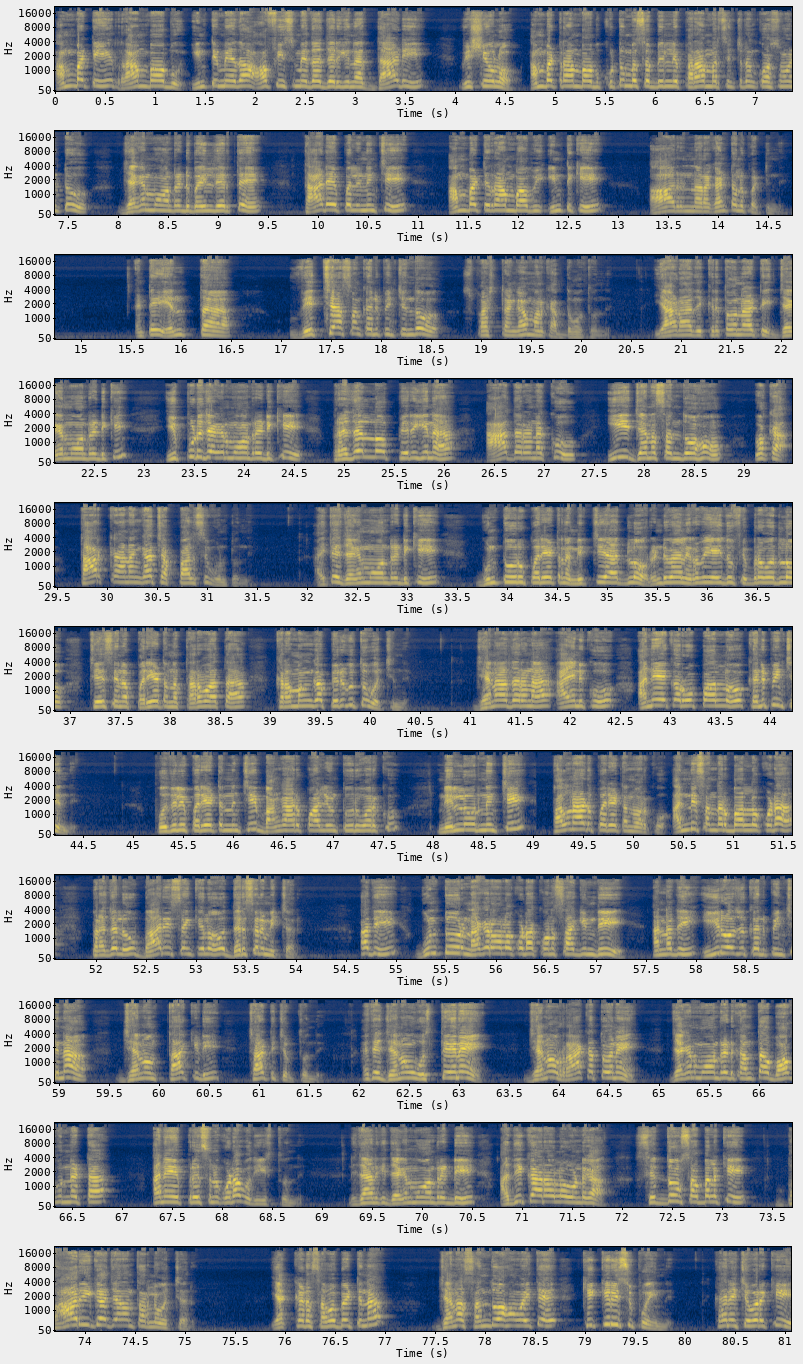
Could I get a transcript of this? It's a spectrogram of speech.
అంబటి రాంబాబు ఇంటి మీద ఆఫీస్ మీద జరిగిన దాడి విషయంలో అంబటి రాంబాబు కుటుంబ సభ్యుల్ని పరామర్శించడం కోసం అంటూ జగన్మోహన్ రెడ్డి బయలుదేరితే తాడేపల్లి నుంచి అంబటి రాంబాబు ఇంటికి ఆరున్నర గంటలు పట్టింది. అంటే ఎంత వ్యత్యాసం కనిపించిందో స్పష్టంగా మనకు అర్థమవుతుంది. ఏడాది క్రితం నాటి జగన్మోహన్ రెడ్డికి ఇప్పుడు జగన్మోహన్ రెడ్డికి ప్రజల్లో పెరిగిన ఆదరణకు ఈ జనసందోహం ఒక తార్కాణంగా చెప్పాల్సి ఉంటుంది. అయితే జగన్మోహన్ రెడ్డికి గుంటూరు పర్యటన మిర్చి యార్డ్లో రెండు వేల ఇరవై ఐదు ఫిబ్రవరిలో చేసిన పర్యటన తర్వాత క్రమంగా పెరుగుతూ వచ్చింది. జనాదరణ ఆయనకు అనేక రూపాల్లో కనిపించింది. పొదిలి పర్యటన నుంచి బంగారుపాళ్యం టూర్ వరకు నెల్లూరు నుంచి పల్నాడు పర్యటన వరకు అన్ని సందర్భాల్లో కూడా ప్రజలు భారీ సంఖ్యలో దర్శనమిచ్చారు. అది గుంటూరు నగరంలో కూడా కొనసాగింది అన్నది ఈరోజు కనిపించిన జనం తాకిడి చాటి చెప్తుంది. అయితే జనం వస్తేనే జనం రాకతోనే జగన్మోహన్ రెడ్డికి అంతా బాగున్నట్ట అనే ప్రశ్న కూడా ఉదయిస్తుంది. నిజానికి జగన్మోహన్ రెడ్డి అధికారంలో ఉండగా సిద్ధం సభలకి భారీగా జనం తరలి వచ్చారు ఎక్కడ సభ పెట్టినా జన సందోహం అయితే కిక్కిరిసిపోయింది. కానీ చివరికి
